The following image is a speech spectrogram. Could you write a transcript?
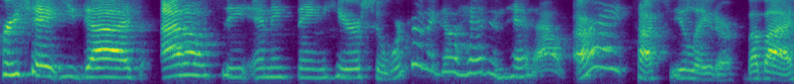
Appreciate you guys. I don't see anything here, so we're going to go ahead and head out. All right. Talk to you later. Bye bye.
